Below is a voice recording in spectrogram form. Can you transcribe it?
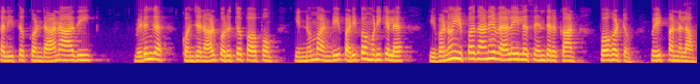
சலித்து கொண்டான் ஆதி. விடுங்க கொஞ்ச நாள் பொறுத்து பார்ப்போம். இன்னும் அன்பி படிப்பை முடிக்கல. இவனும் இப்போதானே வேலையில் சேர்ந்திருக்கான். போகட்டும் வெயிட் பண்ணலாம்.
